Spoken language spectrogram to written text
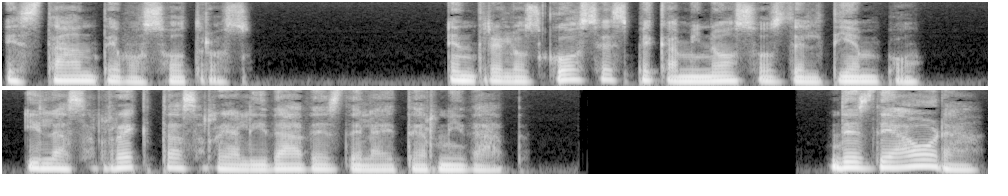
está ante vosotros, entre los goces pecaminosos del tiempo y las rectas realidades de la eternidad. Desde ahora,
